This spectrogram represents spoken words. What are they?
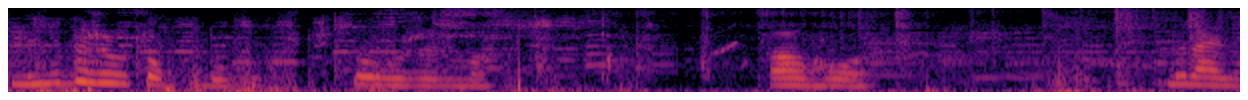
Мені дуже ото подобається. Що того вже нема. А во. Ну реально.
